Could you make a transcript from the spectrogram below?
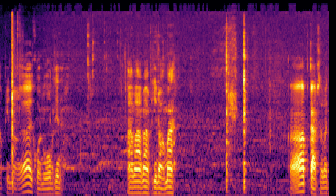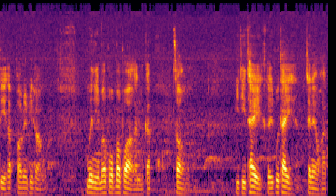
ครับพี่น้องเอ้ยขวหนูมาที่นี่มามามา พี่น้องมาครับกราบสวัสดีครับพ่อแม่พี่น้องมื่อนี้มาพบมาพอกันกับซองวิธีไทยเคยผู้ไทยชาแนลครับ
